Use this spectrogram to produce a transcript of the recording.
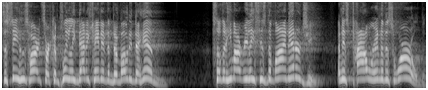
to see whose hearts are completely dedicated and devoted to him so that he might release his divine energy and his power into this world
